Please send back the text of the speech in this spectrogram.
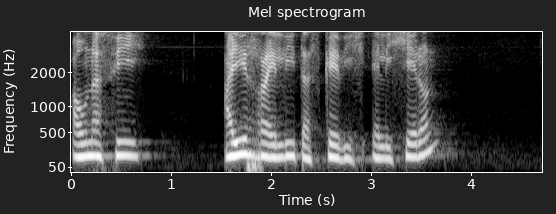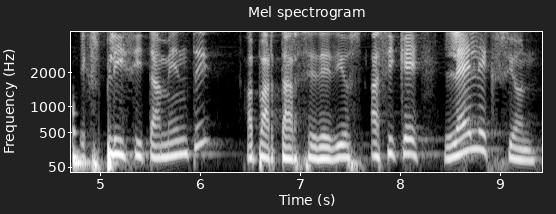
Aún así, hay israelitas que eligieron explícitamente apartarse de Dios. Así que la elección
